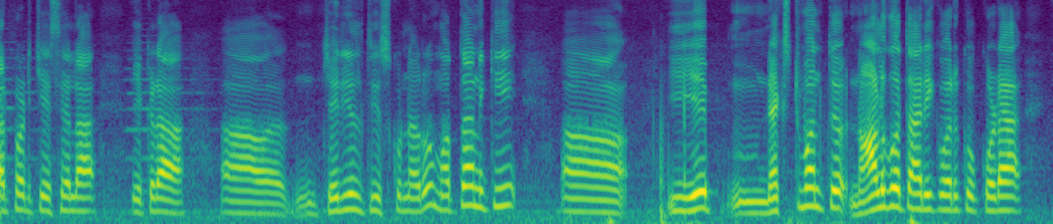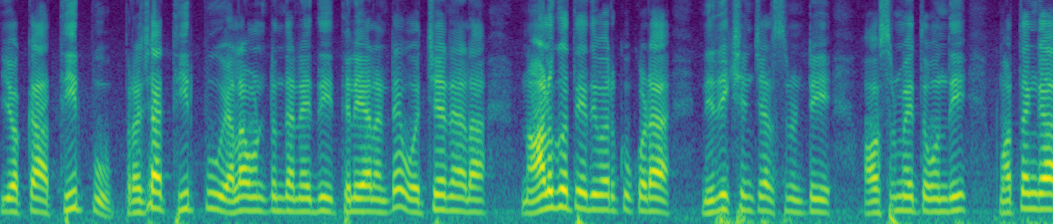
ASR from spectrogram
ఏర్పాటు చేసేలా ఇక్కడ చర్యలు తీసుకున్నారు. మొత్తానికి ఈ ఏ నెక్స్ట్ మంత్ నాలుగో తారీఖు వరకు కూడా ఈ యొక్క తీర్పు ప్రజా తీర్పు ఎలా ఉంటుందనేది తెలియాలంటే వచ్చే నెల నాలుగో తేదీ వరకు కూడా నిరీక్షించాల్సినటువంటి అవసరమైతే ఉంది. మొత్తంగా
